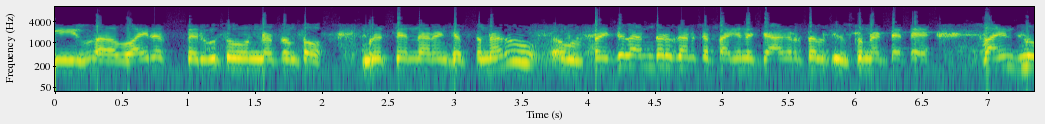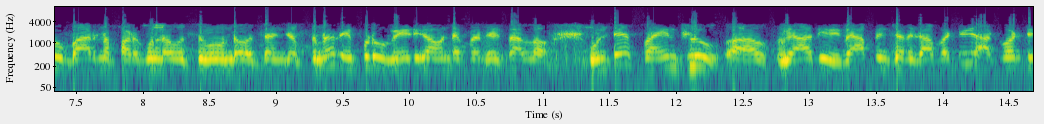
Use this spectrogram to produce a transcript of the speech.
ఈ వైరస్ పెరుగుతూ ఉండటంతో మృతి చెందారని చెప్తున్నారు. ప్రజలందరూ కనుక తగిన జాగ్రత్తలు తీసుకున్నట్టయితే స్వైన్ ఫ్లూ బారిన పడకుండా వచ్చి ఉండవచ్చు అని చెప్తున్నారు. ఎప్పుడు వేడిగా ఉండే ప్రదేశాల్లో ఉంటే స్వైన్ ఫ్లూ వ్యాధి వ్యాపించదు కాబట్టి అటువంటి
